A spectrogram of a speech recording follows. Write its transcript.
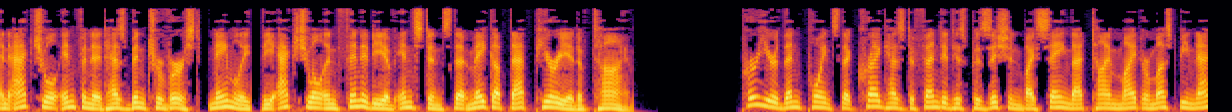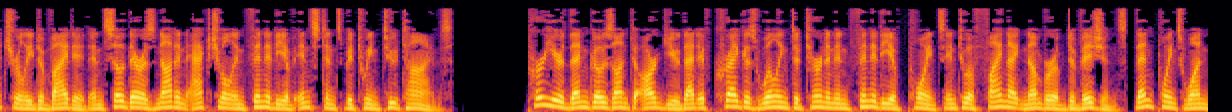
an actual infinite has been traversed, namely, the actual infinity of instants that make up that period of time. Puryear then points that Craig has defended his position by saying that time might or must be naturally divided and so there is not an actual infinity of instants between two times. Puryear then goes on to argue that if Craig is willing to turn an infinity of points into a finite number of divisions, then points 1,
